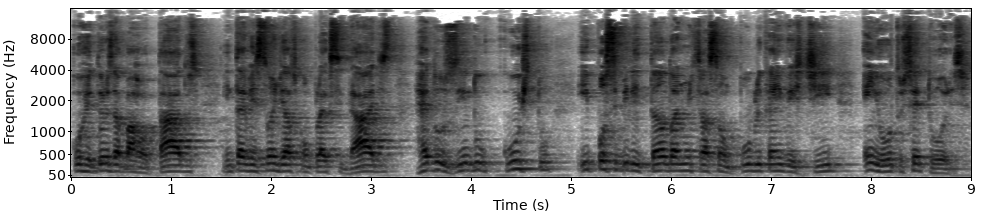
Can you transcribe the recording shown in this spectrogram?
corredores abarrotados, intervenções de altas complexidades, reduzindo o custo e possibilitando a administração pública investir em outros setores.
